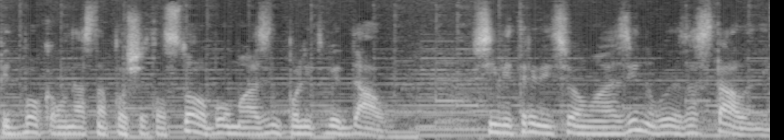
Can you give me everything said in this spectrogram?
Під боком у нас на площі Толстого був магазин «Політвидав». Всі вітрини цього магазину були заставлені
